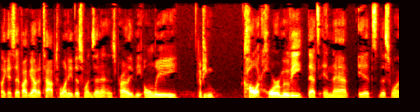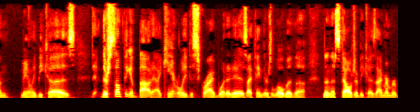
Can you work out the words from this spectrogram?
Like I said, if I've got a top 20, this one's in it, and it's probably the only, if you can call it horror movie that's in that, it's this one, mainly because there's something about it. I can't really describe what it is. I think there's a little bit of the, the nostalgia because I remember,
